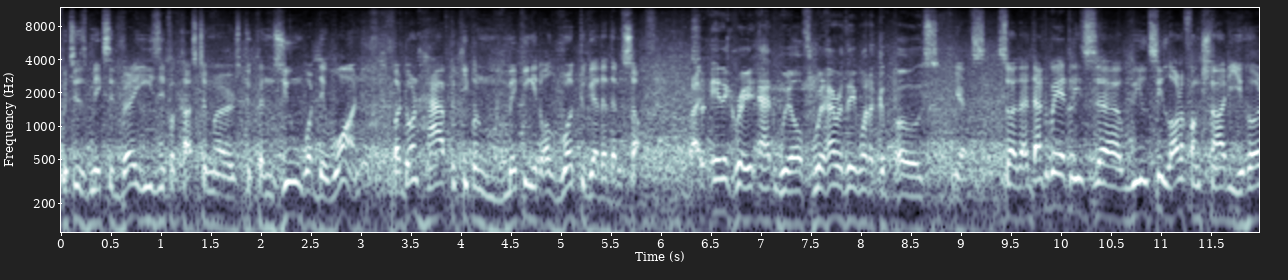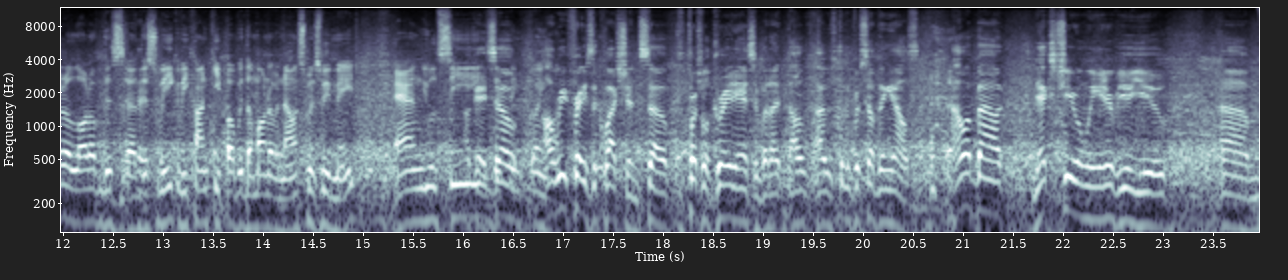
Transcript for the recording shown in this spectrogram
Which is makes it very easy for customers to consume what they want, but don't have to keep on making it all work together themselves. Right? So integrate at will, whatever they want to compose. Yes. So that, that way, at least, uh, we'll see a lot of functionality. You heard a lot of this uh, okay. this week. We can't keep up with the amount of announcements we made, and you'll see. Okay, so I'll on. rephrase the question. So first of all, great answer, but I, I was looking for something else. How about next year when we interview you? Um,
